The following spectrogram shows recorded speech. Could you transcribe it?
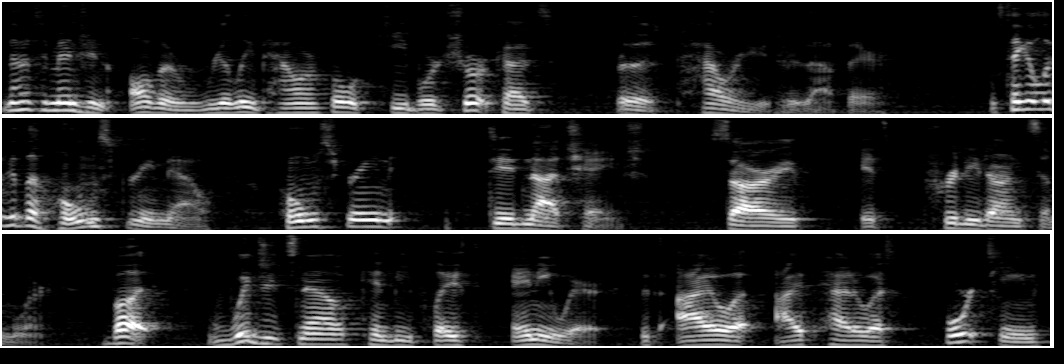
Not to mention all the really powerful keyboard shortcuts for those power users out there. Let's take a look at the home screen now. Home screen did not change. Sorry, it's pretty darn similar. But widgets now can be placed anywhere. With iPadOS 14,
